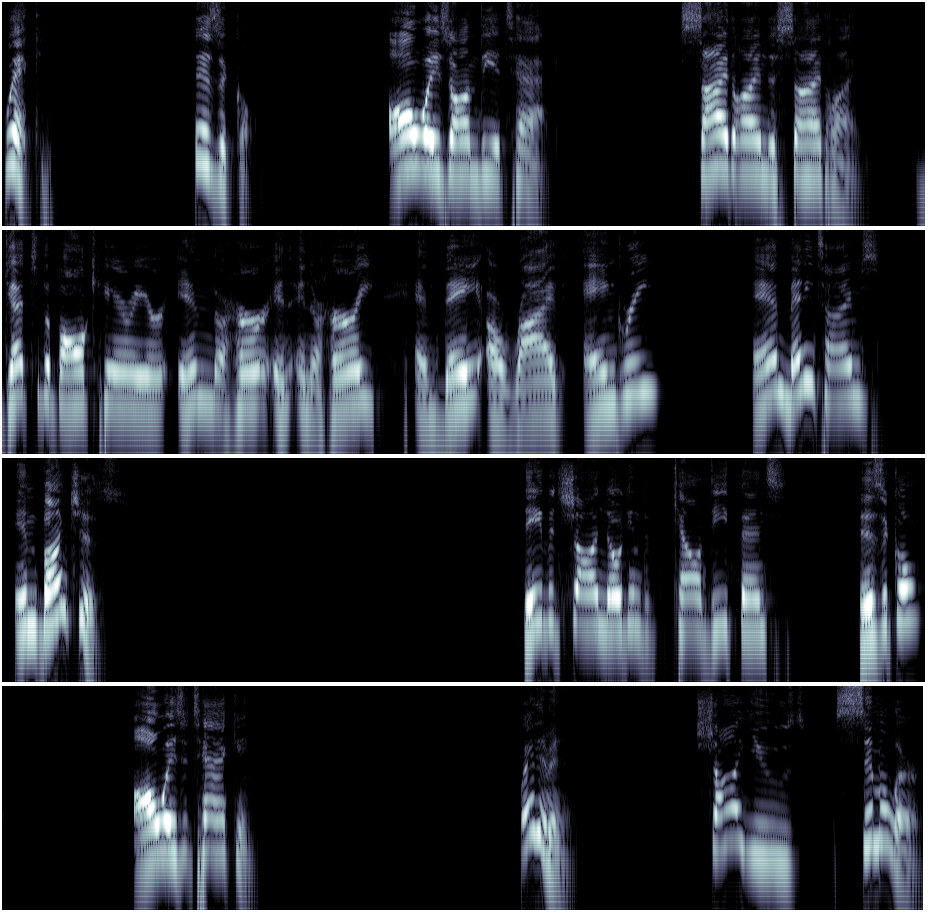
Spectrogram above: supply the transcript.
quick, physical, always on the attack, sideline to sideline, get to the ball carrier in the hur- in, in a hurry, and they arrive angry and many times in bunches. David Shaw noting that the Cal defense, physical, always attacking. Wait a minute. Shaw used similar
